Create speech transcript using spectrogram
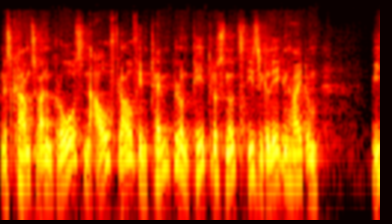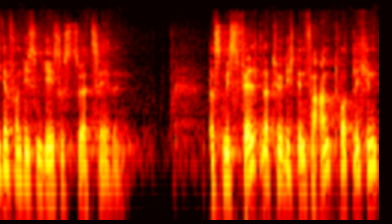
Und es kam zu einem großen Auflauf im Tempel und Petrus nutzt diese Gelegenheit, um wieder von diesem Jesus zu erzählen. Das missfällt natürlich den Verantwortlichen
